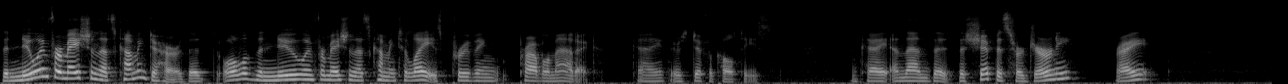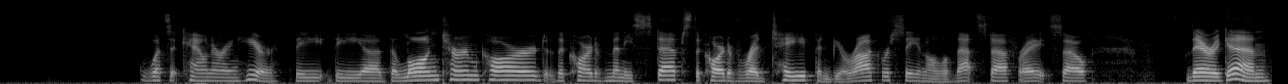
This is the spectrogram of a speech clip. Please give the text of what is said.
the new information that's coming to her, that all of the new information that's coming to light is proving problematic. Okay? There's difficulties. Okay? And then the the ship is her journey, right? what's it countering here? The the uh, the long-term card, the card of many steps, the card of red tape and bureaucracy and all of that stuff, right? So there again,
